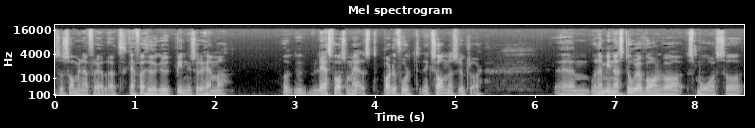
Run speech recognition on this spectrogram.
så sa mina föräldrar, att skaffa högre utbildning så är du hemma. Och, läs vad som helst, bara du får en examen så är du klar. Um, och när mina stora barn var små så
